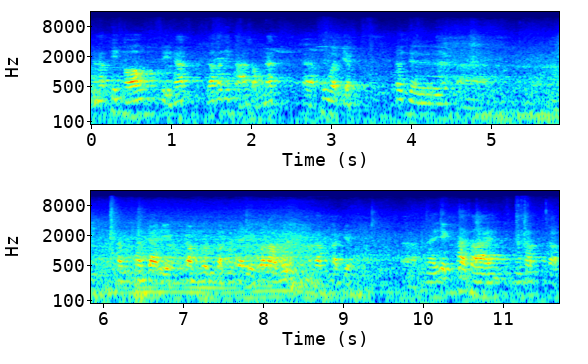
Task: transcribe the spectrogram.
นะครับ ที่ท้องสี่นัด แล้วก็ที่ขาสองนัดผู้บาดเจ็บก็คือเอ่อพันพันจ่าเอกกำพลกับพันจ่าเอกวราวุฒินะครับบาดเจ็บนายเอกท่าทรายนะครับกับ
